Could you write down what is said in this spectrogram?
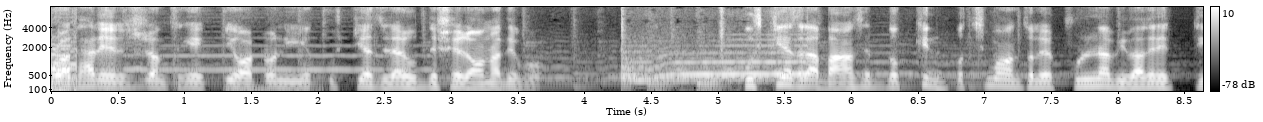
প্রদাহা রেল স্টেশন থেকে একটি অটো নিয়ে কুষ্টিয়া জেলার উদ্দেশ্যে রওনা দেব। কুষ্টিয়া জেলা বাংলাদেশের দক্ষিণ পশ্চিম অঞ্চলের খুলনা বিভাগের একটি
